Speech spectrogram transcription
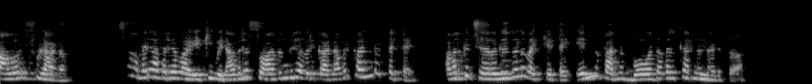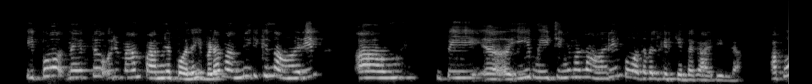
പവർഫുൾ ആണ്. സോ അവരെ അവരുടെ വഴിക്ക് വിടുക. അവരെ സ്വാതന്ത്ര്യം അവർ കാണും. അവർ കണ്ടെത്തട്ടെ. അവർക്ക് ചിറകുകൾ വെക്കട്ടെ എന്ന് പറഞ്ഞ് ബോധവൽക്കരണം നടത്തുക. ഇപ്പോ നേരത്തെ ഒരു മാം പറഞ്ഞ പോലെ ഇവിടെ വന്നിരിക്കുന്ന ആരെയും ഇപ്പൊ ഈ ഈ മീറ്റിങ്ങിലുള്ള ആരെയും ബോധവൽക്കരിക്കേണ്ട കാര്യമില്ല. അപ്പോ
